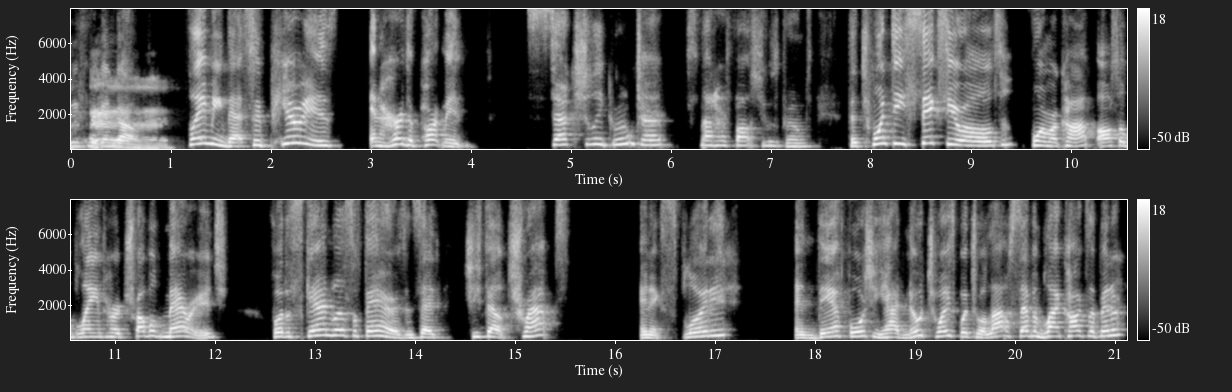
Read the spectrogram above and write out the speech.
we freaking go. Claiming that superiors in her department sexually groomed her. It's not her fault. She was groomed. The 26 year old former cop also blamed her troubled marriage for the scandalous affairs and said she felt trapped and exploited, and therefore she had no choice but to allow seven black cocks up in her.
